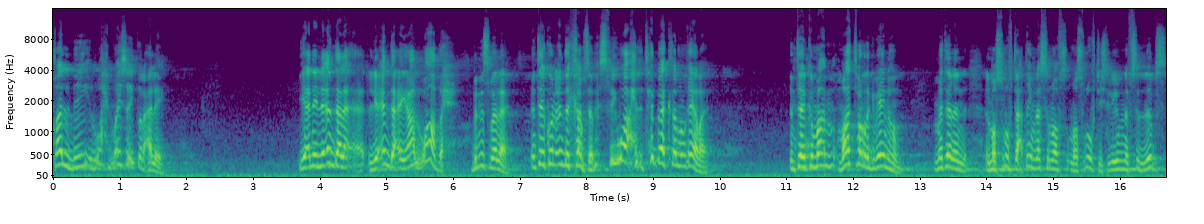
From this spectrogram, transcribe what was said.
قلبي الواحد ما يسيطر عليه. يعني اللي عنده اللي عنده عيال واضح بالنسبة له. أنت يكون عندك خمسة بس في واحد تحبه أكثر من غيره. أنت يمكن ما ما تفرق بينهم. مثلا المصروف تعطيهم نفس المصروف تشتري لهم نفس اللبس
